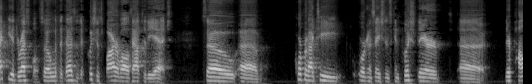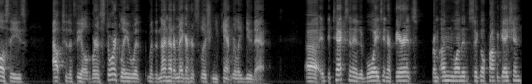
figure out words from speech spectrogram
IP addressable. So what it does is it pushes firewalls out to the edge. So uh, corporate IT organizations can push their uh, their policies out to the field, where historically with, with the 900 megahertz solution, you can't really do that. Uh, it detects and it avoids interference from unwanted signal propagation.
